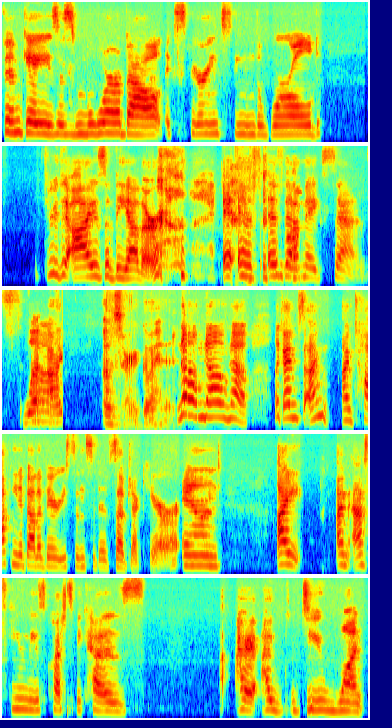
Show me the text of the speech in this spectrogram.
fem gaze is more about experiencing the world through the eyes of the other, if if that makes sense. What um, I oh sorry, go ahead. No, no, no. Like I'm I'm I'm talking about a very sensitive subject here, and I I'm asking these questions because I I do want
